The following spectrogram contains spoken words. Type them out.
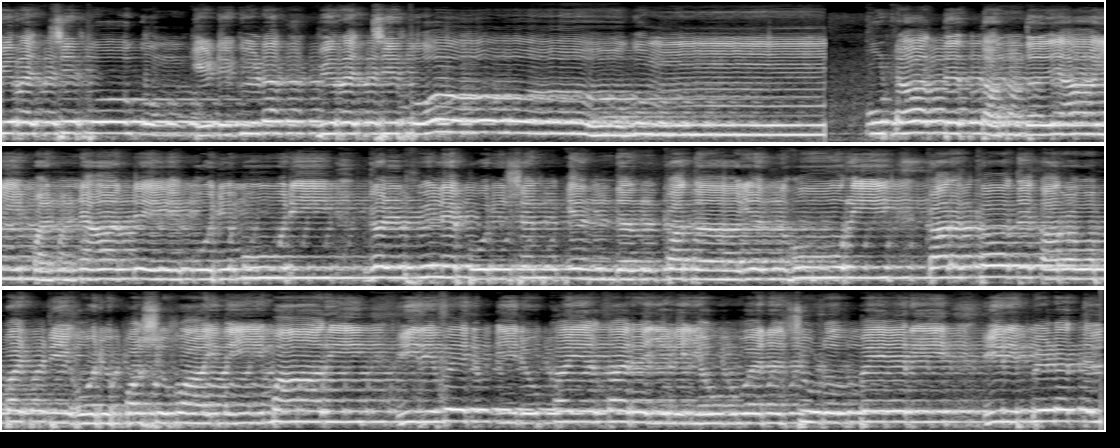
വിറച്ച് പോകും. കിടുകിട വിറച്ച് പോകും. കൂട്ടാത്ത തന്തയായി മന്നാന്റെ മൂരി ഗൾഫിലെ പുരുഷൻ എന്തൻ കഥ ഹൂറി കറക്കാതെ കറവ പറ്റി ഒരു പശുവായി നീ മാറി. ഇരുവരും ഇരു കൈ കരയിൽ യൗവന ചുടുപേറി. ഇരിപ്പിടത്തിൽ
